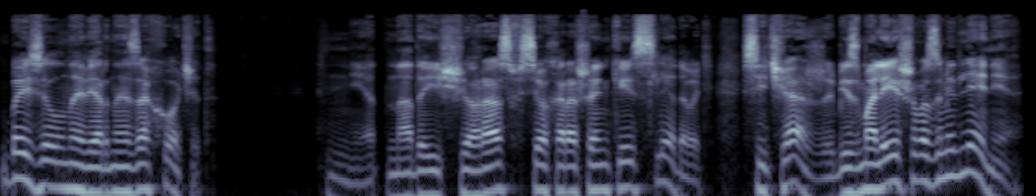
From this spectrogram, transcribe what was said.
Безил, наверное, захочет. Нет, надо еще раз все хорошенько исследовать. Сейчас же, без малейшего замедления.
